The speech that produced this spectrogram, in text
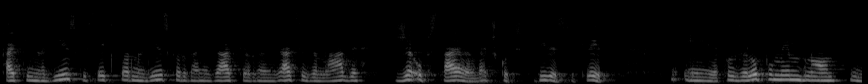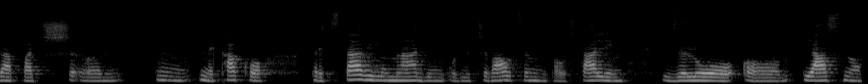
kajti mladinski sektor, mladinske organizacije, organizacije za mlade že obstajajo več kot 30 let. In je to zelo pomembno, da pač um, nekako predstavimo mladim, odločevalcem in pa ostalim zelo o, jasno,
